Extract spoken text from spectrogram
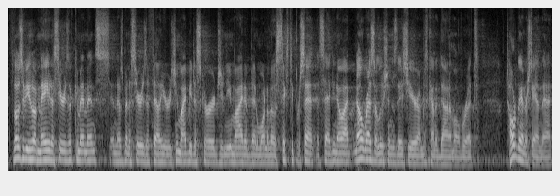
For those of you who have made a series of commitments and there's been a series of failures, you might be discouraged and you might have been one of those 60% that said, you know what, no resolutions this year, I'm just kind of done, I'm over it. Totally understand that.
